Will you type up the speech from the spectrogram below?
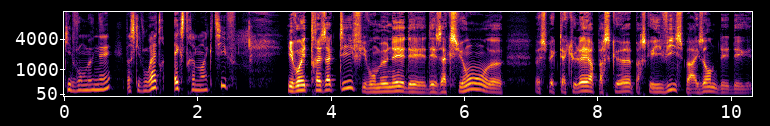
qu'ils vont mener Parce qu'ils vont être extrêmement actifs. Ils vont être très actifs, ils vont mener des, actions. Euh, spectaculaires parce que parce qu'ils visent par exemple des,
